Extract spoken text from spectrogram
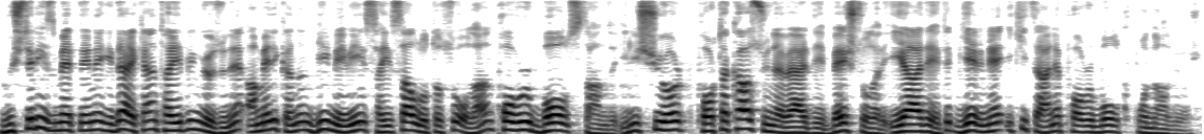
Müşteri hizmetlerine giderken Tayyip'in gözüne Amerika'nın bir nevi sayısal lotosu olan Powerball standı ilişiyor. Portakal suyuna verdiği 5 doları iade edip yerine 2 tane Powerball kuponu alıyor.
